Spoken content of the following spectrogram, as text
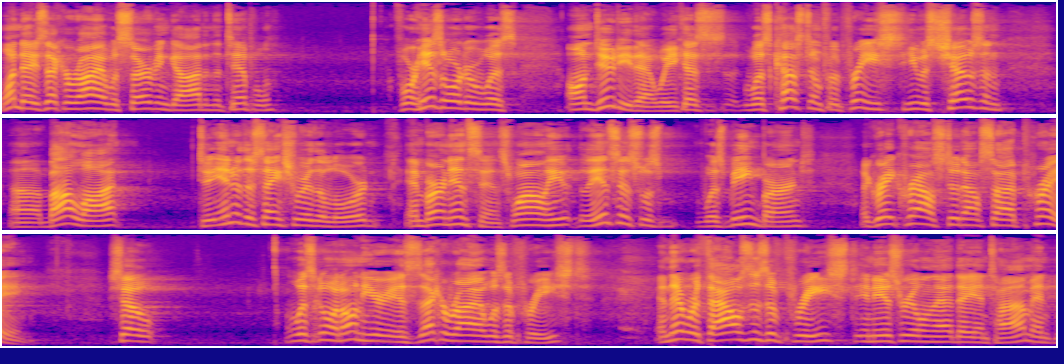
One day Zechariah was serving God in the temple. For his order was on duty that week, as was custom for the priests. He was chosen uh, by Lot to enter the sanctuary of the Lord and burn incense. While he, the incense was, was being burned, a great crowd stood outside praying. So what's going on here is Zechariah was a priest, and there were thousands of priests in Israel in that day and time. And,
